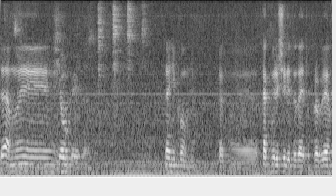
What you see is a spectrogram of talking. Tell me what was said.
Да, мы... Щелкает даже. Да, не помню, как мы, как мы решили тогда эту проблему.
